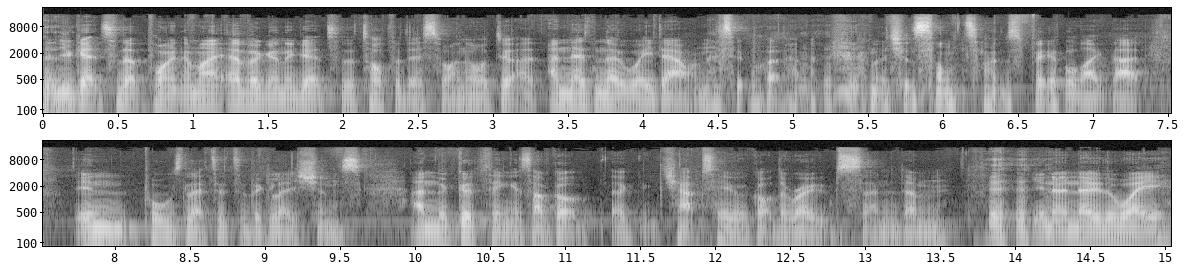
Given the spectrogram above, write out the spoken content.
and you get to that point, am I ever going to get to the top of this one? Or do, and there's no way down, as it were. and I just sometimes feel like that in Paul's letter to the Galatians. And the good thing is I've got uh, chaps here who've got the ropes and, um, you know, know the way,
